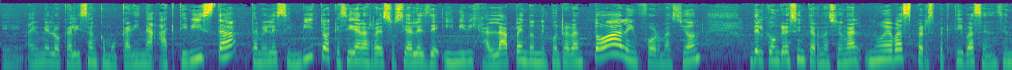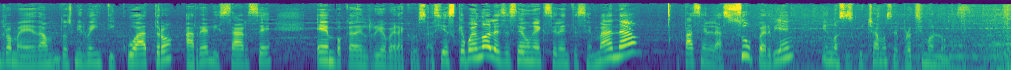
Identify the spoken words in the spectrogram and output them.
Eh, a mí me localizan como Karina Activista. También les invito a que sigan las redes sociales de IMIDI Jalapa, en donde encontrarán toda la información del Congreso Internacional Nuevas Perspectivas en Síndrome de Down 2024 a realizarse en Boca del Río, Veracruz. Así es que bueno, les deseo una excelente semana. Pásenla súper bien y nos escuchamos el próximo lunes.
